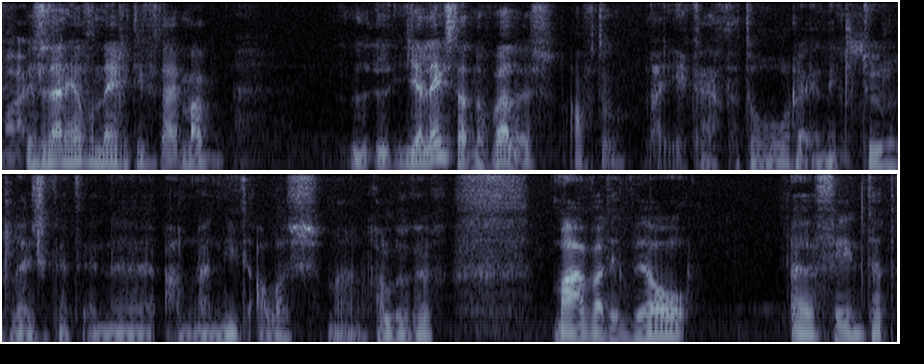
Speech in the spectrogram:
Maar Dus er zijn heel veel negativiteit, maar je leest dat nog wel eens, af en toe. Nou, je krijgt het te horen en ik, natuurlijk lees ik het. En eh, nou, niet alles, maar gelukkig. Maar wat ik wel eh, vind, dat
